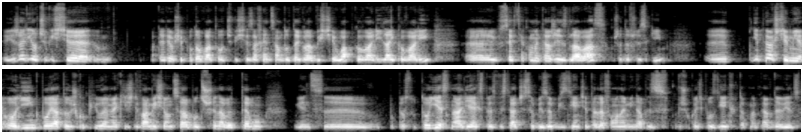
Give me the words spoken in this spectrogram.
Jeżeli oczywiście materiał się podoba, to oczywiście zachęcam do tego, abyście łapkowali, lajkowali. E, Sekcja komentarzy jest dla Was przede wszystkim. E, Nie proście mnie o link, bo ja to już kupiłem jakieś dwa miesiące albo trzy nawet temu, więc y, po prostu to jest na AliExpress. Wystarczy sobie zrobić zdjęcie telefonem i nawet wyszukać po zdjęciu tak naprawdę, więc,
